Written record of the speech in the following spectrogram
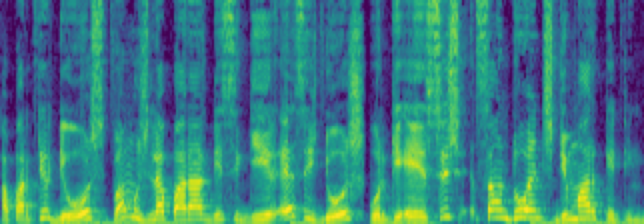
a partir de hoje, vamos lá parar de seguir esses dois, porque esses são doentes de marketing.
